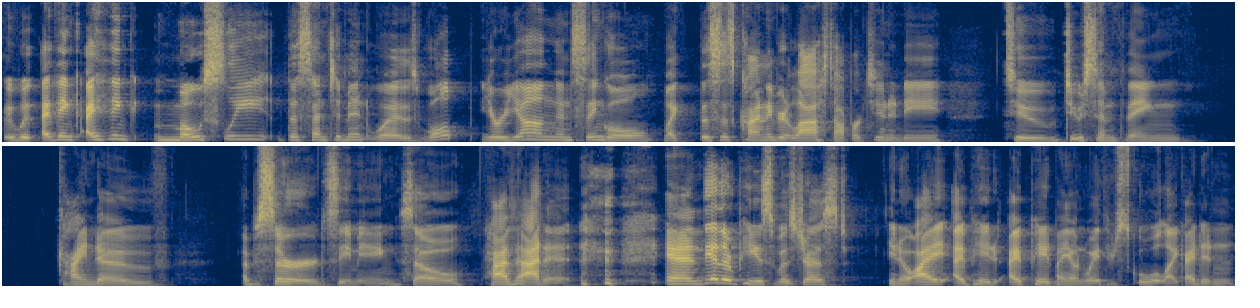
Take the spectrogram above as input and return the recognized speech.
it was I think I think mostly the sentiment was, "Well, you're young and single, like this is kind of your last opportunity to do something kind of absurd seeming. So, have at it." and the other piece was just you know, I I paid I paid my own way through school. Like I didn't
